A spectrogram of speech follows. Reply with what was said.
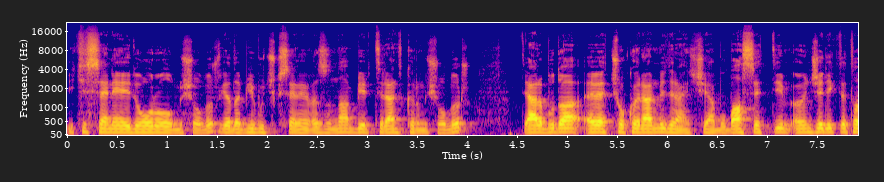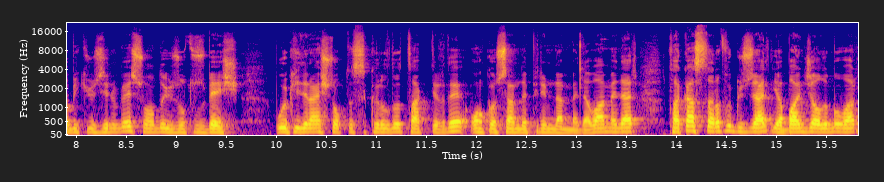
2 seneye doğru olmuş olur ya da bir buçuk sene en azından bir trend kırmış olur. Yani bu da evet çok önemli direnç. Yani bu bahsettiğim öncelikle tabii ki 125 sonra da 135. Bu iki direnç noktası kırıldığı takdirde Onkosem primlenme devam eder. Takas tarafı güzel. Yabancı alımı var.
